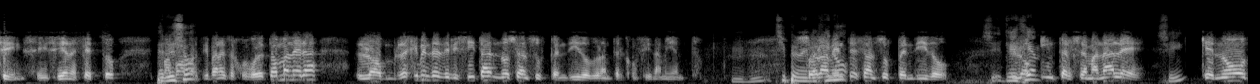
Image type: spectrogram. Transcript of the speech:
sí, sí, sí, en efecto. Pero vamos a participar en ese juego. De todas maneras, los regímenes de visita no se han suspendido durante el confinamiento. Solamente se han suspendido los intersemanales que no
